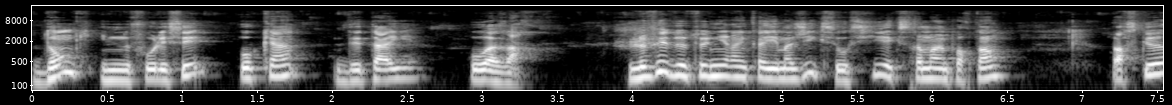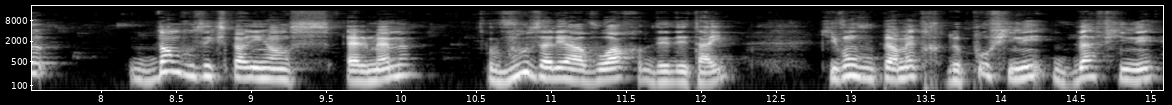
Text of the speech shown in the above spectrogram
Donc, il ne faut laisser aucun détail au hasard. Le fait de tenir un cahier magique, c'est aussi extrêmement important, parce que dans vos expériences elles-mêmes, vous allez avoir des détails qui vont vous permettre de peaufiner, d'affiner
